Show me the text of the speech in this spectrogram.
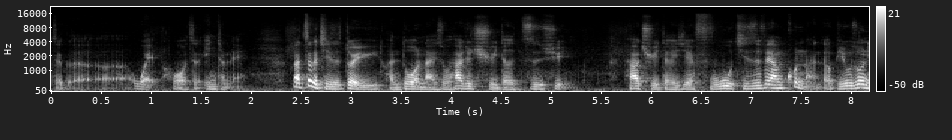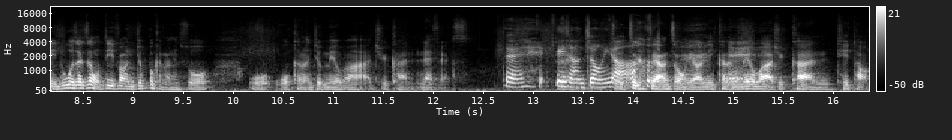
这个 web 或者 internet。那这个其实对于很多人来说，他去取得资讯，他取得一些服务，其实非常困难的。比如说，你如果在这种地方，你就不可能说我我可能就没有办法去看 Netflix。对，非常重要。这个非常重要，你可能没有办法去看 TikTok，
